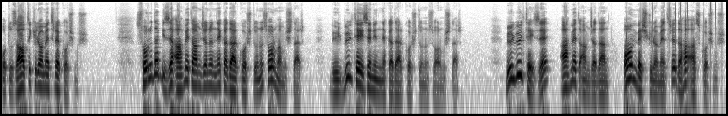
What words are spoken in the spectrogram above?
36 kilometre koşmuş. Soruda bize Ahmet amcanın ne kadar koştuğunu sormamışlar. Bülbül teyzenin ne kadar koştuğunu sormuşlar. Bülbül teyze, Ahmet amcadan 15 kilometre daha az koşmuş.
